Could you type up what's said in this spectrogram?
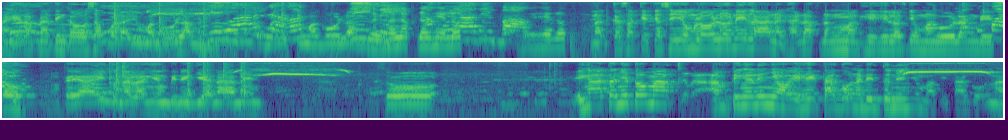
Mahirap nating kausap, wala yung magulang. Umalis yung magulang. Naghanap ng helot. Helot. Nagkasakit kasi yung lolo nila, naghanap ng maghihilot yung magulang dito. O, Kaya ito na lang yung binigyan namin. So, ingatan nyo to, Mac. Ampingan ninyo, eh, tago na dito ninyo, Mac. Itago na.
